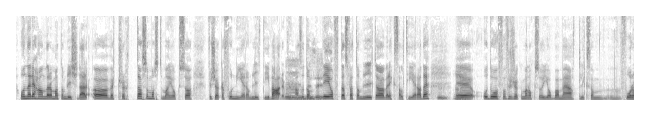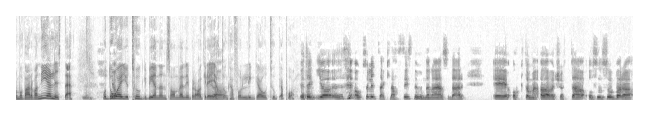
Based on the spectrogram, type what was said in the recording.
Och när det handlar om att de blir sådär övertrötta så måste man ju också försöka få ner dem lite i varv. alltså de. Mm. det är oftast för att de blir lite överexalterade. Eh, och då får, försöker man också jobba med att liksom få dem att varva ner lite. Och då Ja. är ju tuggben en sån väldigt bra grej Ja. att de kan få ligga och tugga på. Jag tänker, jag också lite så här klassiskt när hundarna är sådär eh, och de är övertrötta och så, så bara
